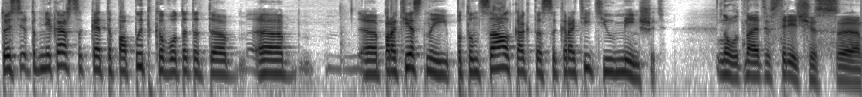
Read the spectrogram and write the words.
То есть это, мне кажется, какая-то попытка вот этот э, э, э протестный потенциал как-то сократить и уменьшить. Ну вот на этой встрече с э,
